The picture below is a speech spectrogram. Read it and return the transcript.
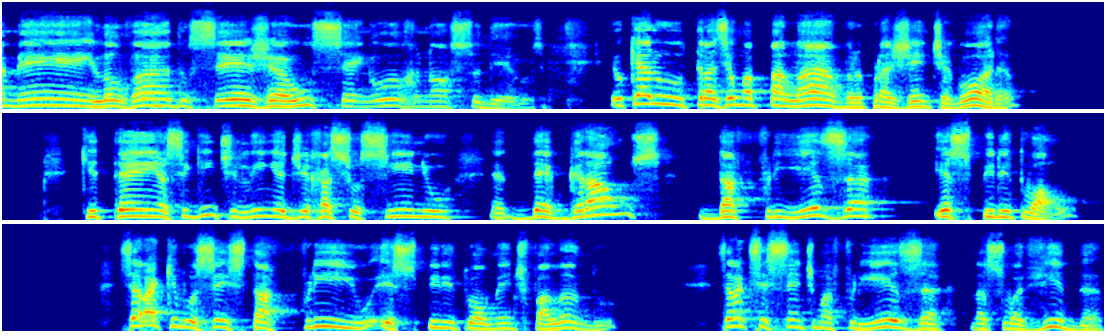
Amém. Louvado seja o Senhor nosso Deus. Eu quero trazer uma palavra para a gente agora que tem a seguinte linha de raciocínio: é, degraus da frieza espiritual. Será que você está frio espiritualmente falando? Será que você sente uma frieza na sua vida?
